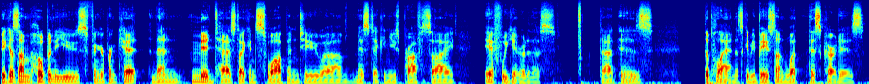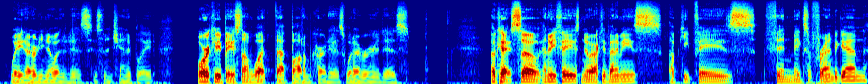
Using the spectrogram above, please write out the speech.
because I'm hoping to use Fingerprint Kit. Then mid test, I can swap into um, Mystic and use Prophesy if we get rid of this. That is the plan. It's going to be based on what this card is. Wait, I already know what it is. It's an Enchanted Blade. Or it could be based on what that bottom card is, whatever it is. Okay, so enemy phase, no active enemies. Upkeep phase, Finn makes a friend again.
